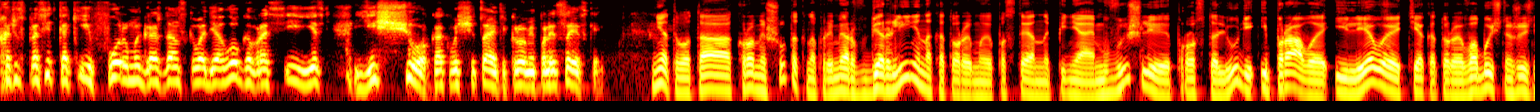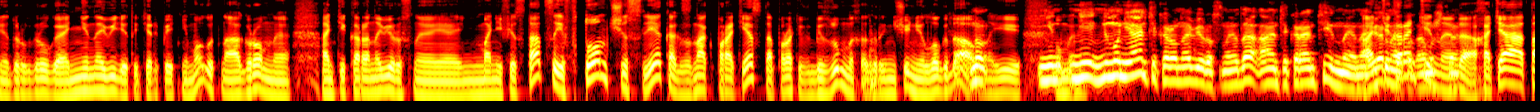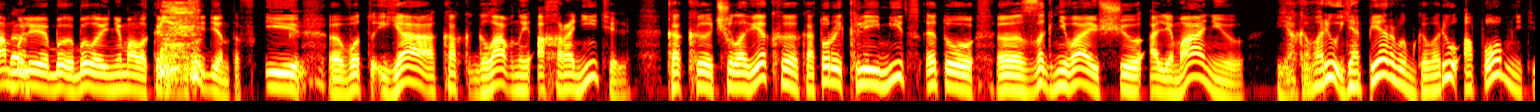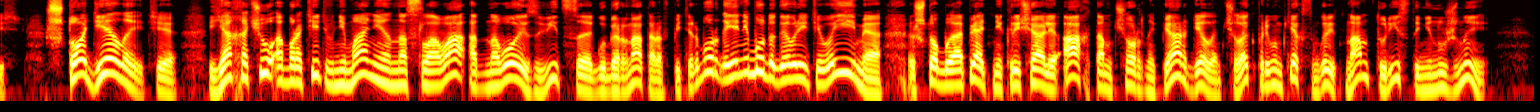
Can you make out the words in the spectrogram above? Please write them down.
хочу спросить, какие формы гражданского диалога в России есть еще, как вы считаете, кроме полицейской? Нет, вот, а кроме шуток, например, в Берлине, на который мы постоянно пеняем, вышли просто люди и правые, и левые, те, которые в обычной жизни друг друга ненавидят и терпеть не могут, на огромные антикоронавирусные манифестации, в том числе как знак протеста против безумных ограничений локдауна. Ну, и... не, не, ну, не антикоронавирусные, да, а антикарантинные, наверное. Антикарантинные, что... да, хотя там да. были, было и немало диссидентов. И э, вот я, как главный охранник хранитель, как э, человек, э, который клеймит эту э, загнивающую Алеманию, я говорю, я первым говорю, опомнитесь, что делаете? Я хочу обратить внимание на слова одного из вице-губернаторов Петербурга. Я не буду говорить его имя, чтобы опять не кричали, ах, там черный пиар делаем. Человек прямым текстом говорит, нам туристы не нужны.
